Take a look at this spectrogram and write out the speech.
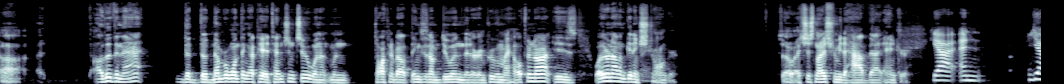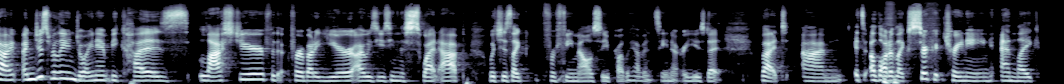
uh, other than that, the the number one thing I pay attention to when when talking about things that I'm doing that are improving my health or not is whether or not I'm getting stronger. So it's just nice for me to have that anchor. Yeah, and yeah, I'm just really enjoying it because last year for the, for about a year I was using the Sweat app, which is like for females, so you probably haven't seen it or used it. But um, it's a lot of like circuit training and like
